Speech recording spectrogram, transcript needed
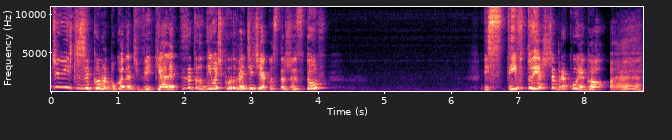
oczywiście, że kurwa pokładać wiki, ale ty zatrudniłeś kurwa dzieci jako stażystów? I Steve tu jeszcze brakuje go. Ech.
